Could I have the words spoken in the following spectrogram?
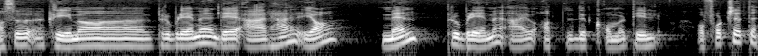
Altså klimaproblemet, det er her, ja. Men problemet er jo at det kommer til å fortsette.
